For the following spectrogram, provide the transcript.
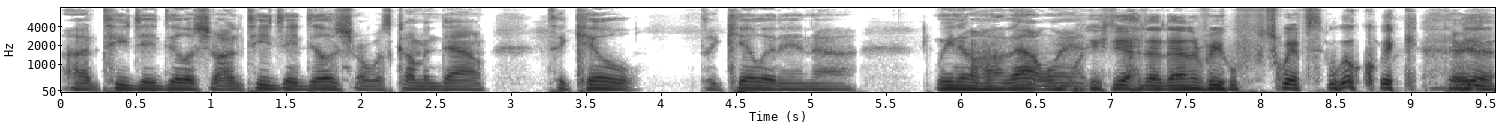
uh, T.J. Dillashaw. And T.J. Dillashaw was coming down to kill to kill it, and uh, we know how that went. yeah, that then real swift, real quick. 30, Yeah.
